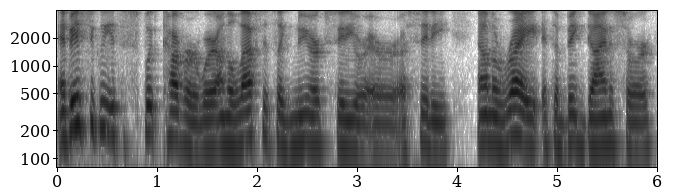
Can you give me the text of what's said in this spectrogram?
And basically it's a split cover where on the left it's like New York City or, or a city, and on the right it's a big dinosaur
